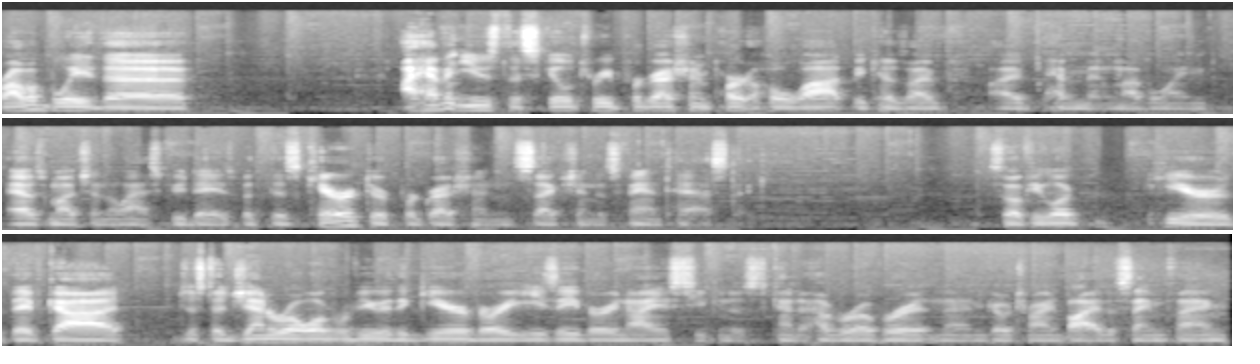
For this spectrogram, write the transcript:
probably the I haven't used the skill tree progression part a whole lot because I've I haven't been leveling as much in the last few days, but this character progression section is fantastic. So if you look here, they've got just a general overview of the gear, very easy, very nice. You can just kind of hover over it and then go try and buy the same thing.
